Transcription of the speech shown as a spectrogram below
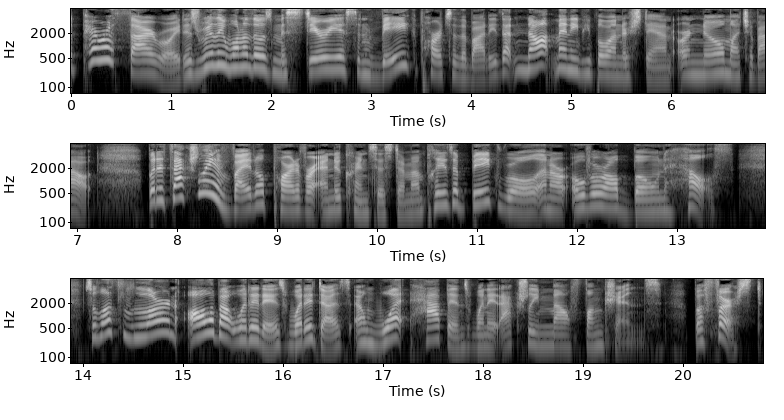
The parathyroid is really one of those mysterious and vague parts of the body that not many people understand or know much about. But it's actually a vital part of our endocrine system and plays a big role in our overall bone health. So let's learn all about what it is, what it does, and what happens when it actually malfunctions. But first,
